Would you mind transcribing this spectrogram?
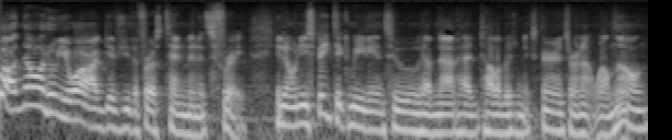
Well, knowing who you are gives you the first 10 minutes free. You know, when you speak to comedians who have not had television experience or are not well known,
